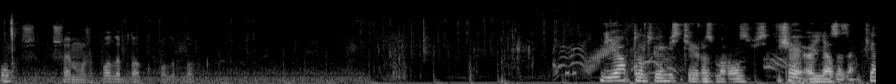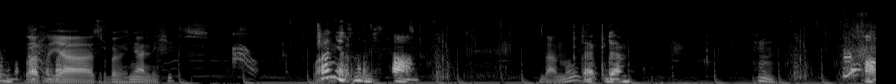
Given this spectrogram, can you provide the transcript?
О, Ш... Що я можу? Поле блок, поле блок. Я б на твоєму місці розморозився. Хоча а я за замки, ну Ладно, я зробив геніальний хід. Та ні, ну. А, Да, ну, підемо. Хм. А,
